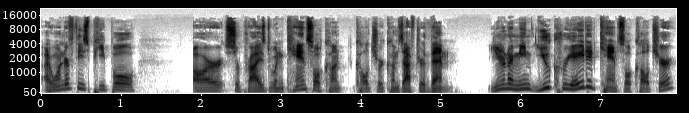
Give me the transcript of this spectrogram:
I wonder if these people are surprised when cancel con- culture comes after them. You know what I mean? You created cancel culture,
